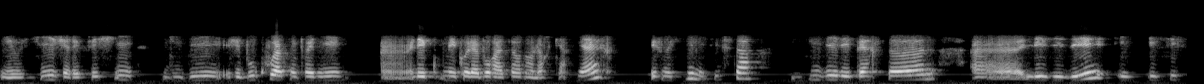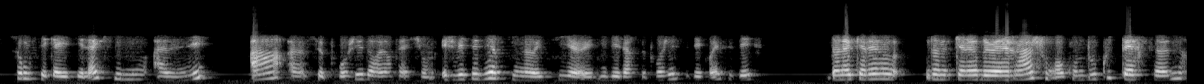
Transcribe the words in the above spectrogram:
Et aussi, j'ai réfléchi, guidé, j'ai beaucoup accompagné euh, mes collaborateurs dans leur carrière. Et je me suis dit, mais c'est ça, guider les personnes, les aider. Et, et ce sont ces qualités-là qui m'ont amené à euh, ce projet d'orientation. Et je vais te dire ce qui m'a aussi euh, guidé vers ce projet, c'était quoi? C'était dans la carrière, dans notre carrière de RH, on rencontre beaucoup de personnes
